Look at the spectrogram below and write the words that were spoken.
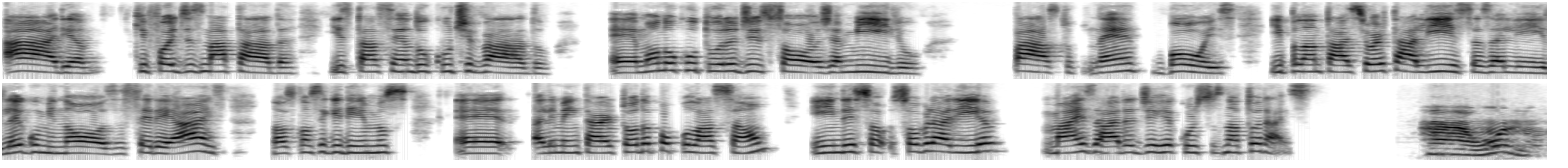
a área que foi desmatada e está sendo cultivado é, monocultura de soja, milho, pasto, né, bois, e plantasse hortaliças ali, leguminosas, cereais, nós conseguiríamos é, alimentar toda a população e ainda so sobraria mais área de recursos naturais. A ONU,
